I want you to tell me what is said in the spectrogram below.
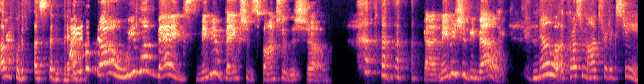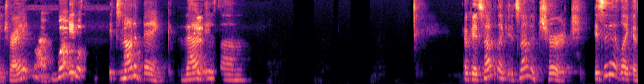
up with us and banks? I don't know. We love banks. Maybe a bank should sponsor this show. God, maybe it should be Valley. No, across from Oxford Exchange, right? Yeah. What, it's, what, it's not a bank. That is um Okay, it's not like it's not a church. Isn't it like a,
